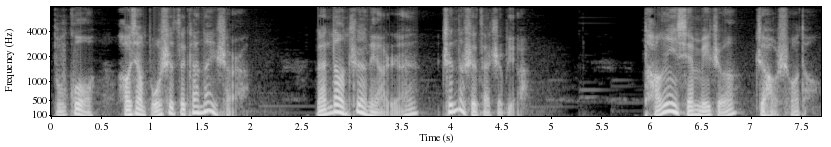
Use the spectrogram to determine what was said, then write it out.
不过好像不是在干那事儿啊。难道这两人真的是在这边？唐一贤没辙，只好说道：“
